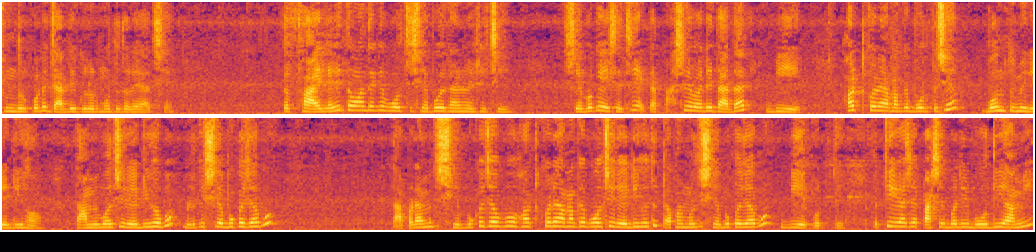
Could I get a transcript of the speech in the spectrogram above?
সুন্দর করে জাডিগুলোর মধ্যে ধরে আছে। তো ফাইনালি তোমাদেরকে বলছি, সেবকে কেন এসেছি? সেবকে এসেছি একটা পাশের বাড়ির দাদার বিয়ে। হট করে আমাকে বলতেছে, বোন, তুমি রেডি হও। তা আমি বলছি রেডি হব? বলে কি সেবকে যাব। তারপরে আমি সেবকে যাব? হট করে আমাকে বলছি রেডি হতে? তখন বলছি সেবকে যাব বিয়ে করতে। তো ঠিক আছে, পাশের বাড়ির বৌদি, আমি,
